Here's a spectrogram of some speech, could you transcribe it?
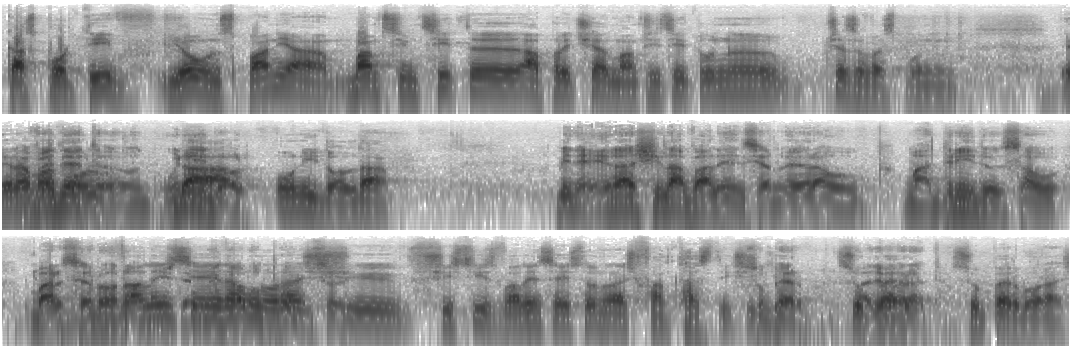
ca sportiv, eu în Spania m-am simțit uh, apreciat, m-am simțit un, uh, ce să vă spun, Eram O vedetă, acolo- un- un da, idol. Un idol, da. Bine, era și la Valencia, nu erau Madridul sau Barcelona, Valencia niște era un oraș megalopolisuri. și, și știți, Valencia este un oraș fantastic. Și Superb, superb, adevărat. superb oraș.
